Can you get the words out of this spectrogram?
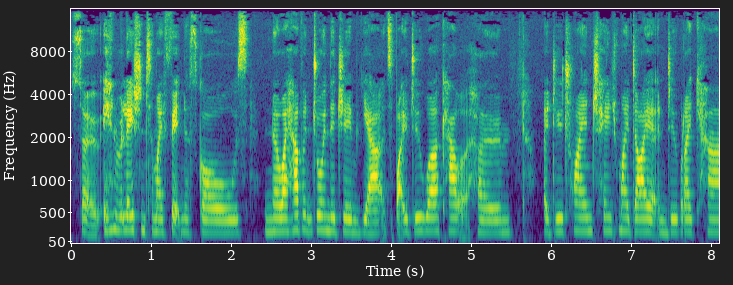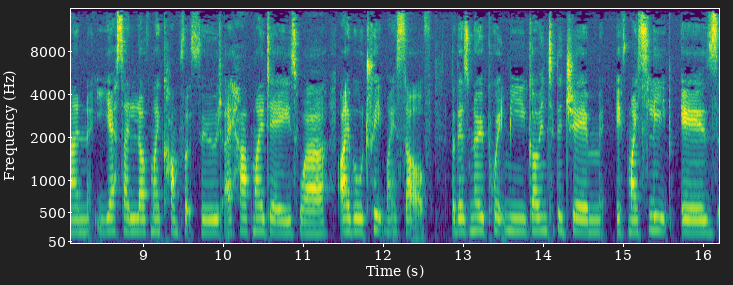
So, in relation to my fitness goals, no, I haven't joined the gym yet, but I do work out at home. I do try and change my diet and do what I can. Yes, I love my comfort food. I have my days where I will treat myself, but there's no point me going to the gym if my sleep is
